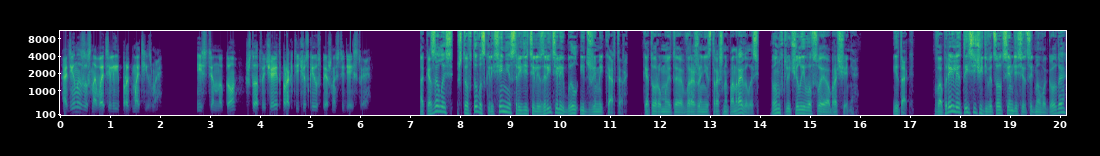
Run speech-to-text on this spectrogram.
один из основателей прагматизма. Истинно то, что отвечает практической успешности действия. Оказалось, что в то воскресенье среди телезрителей был и Джимми Картер, которому это выражение страшно понравилось, он включил его в свое обращение. Итак, в апреле 1977 года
